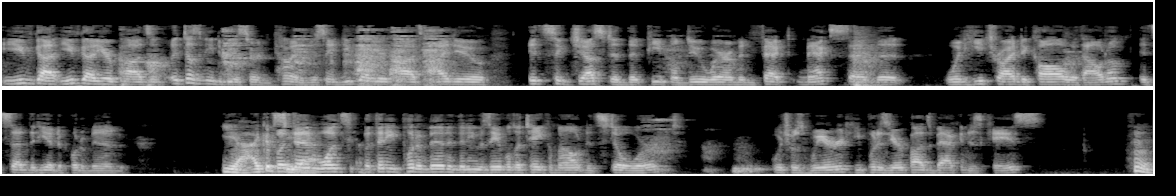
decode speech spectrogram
you've got you've got earpods. It doesn't need to be a certain kind. I'm just saying you've got earpods. I do. It's suggested that people do wear them. In fact, Max said that when he tried to call without them, it said that he had to put them in. Yeah, I could But see then that. once, but then he put them in, and then he was able to take them out, and it still worked, which was weird. He put his earpods back in his case, Hmm.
